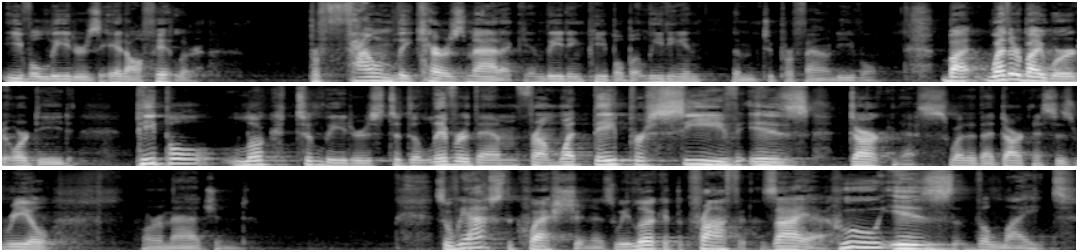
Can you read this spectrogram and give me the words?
evil leaders, Adolf Hitler. Profoundly charismatic in leading people, but leading them to profound evil. But whether by word or deed, people look to leaders to deliver them from what they perceive is darkness, whether that darkness is real or imagined. So if we ask the question as we look at the prophet Isaiah, who is the light?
